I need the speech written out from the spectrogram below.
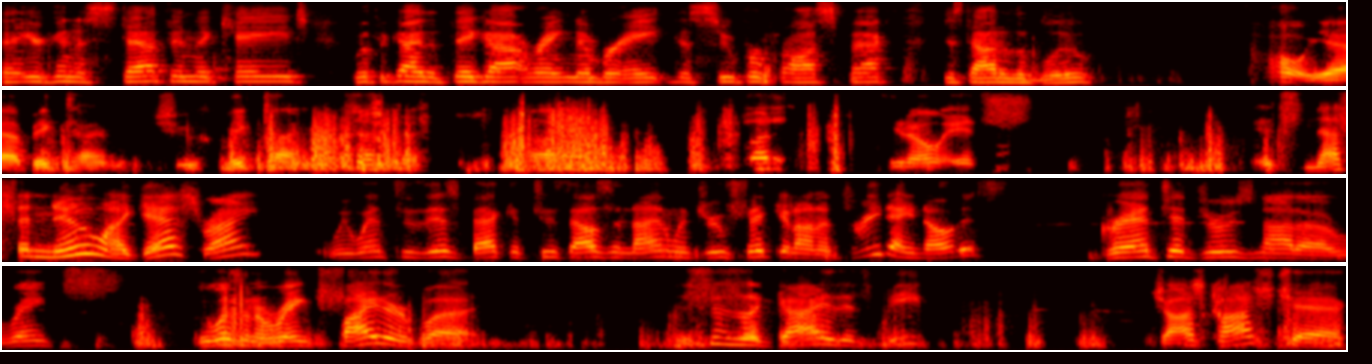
that you're going to step in the cage with the guy that they got ranked number eight, the super prospect, just out of the blue? Oh yeah, big time, shoot, big time. um, but you know, it's it's nothing new, I guess, right? We went through this back in 2009 when Drew Fickett on a three day notice. Granted, Drew's not a ranked, he wasn't a ranked fighter, but this is a guy that's beat Josh Koscheck,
